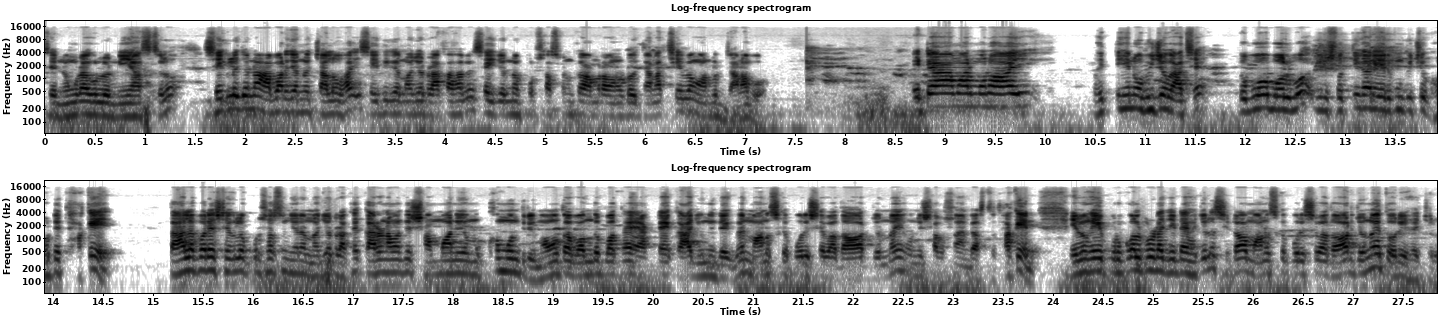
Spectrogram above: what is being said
সে নোংরাগুলো নিয়ে আসছিল সেগুলো যেন আবার যেন চালু হয়, সেই দিকে নজর রাখা হবে। সেই জন্য প্রশাসনকে আমরা অনুরোধ জানাচ্ছি এবং অনুরোধ জানাব। এটা আমার মনে হয় ভিত্তিহীন অভিযোগ আছে। তবুও বলব, যদি সত্যিকারে এরকম কিছু ঘটে থাকে তাহলে পরে সেগুলো প্রশাসন যেন নজর রাখে। কারণ আমাদের সম্মানীয় মুখ্যমন্ত্রী মমতা বন্দ্যোপাধ্যায় একটাই কাজ উনি দেখবেন, মানুষকে পরিষেবা দেওয়ার জন্যই উনি সবসময় ব্যস্ত থাকেন। এবং এই প্রকল্পটা যেটা হয়েছিল, সেটাও মানুষকে পরিষেবা দেওয়ার জন্যই তৈরি হয়েছিল।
